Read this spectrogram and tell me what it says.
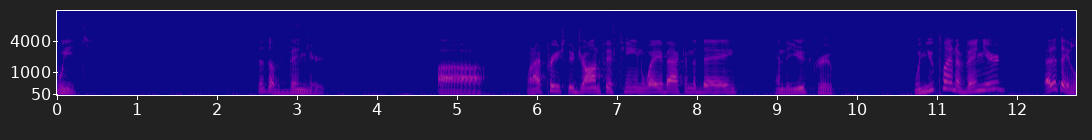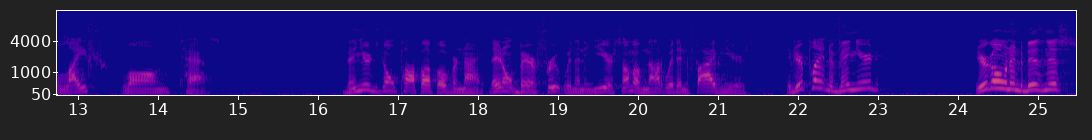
wheat. This is a vineyard. Uh, when I preached through John 15 way back in the day in the youth group, when you plant a vineyard, that is a lifelong task. Vineyards don't pop up overnight. They don't bear fruit within a year, some of them not within five years. If you're planting a vineyard, you're going into business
